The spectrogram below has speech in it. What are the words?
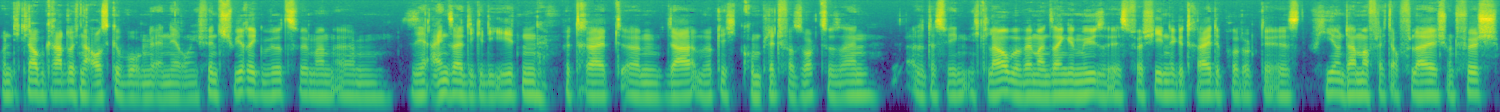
Und ich glaube, gerade durch eine ausgewogene Ernährung. Ich finde, es schwierig wird's, wenn man ähm, sehr einseitige Diäten betreibt, ähm, da wirklich komplett versorgt zu sein. Also deswegen, ich glaube, wenn man sein Gemüse isst, verschiedene Getreideprodukte isst, hier und da mal vielleicht auch Fleisch und Fisch,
